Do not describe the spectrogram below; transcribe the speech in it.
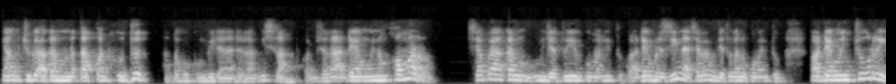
Yang juga akan menetapkan hudud atau hukum pidana dalam Islam. Kalau misalkan ada yang minum khamar, siapa yang akan menjatuhi hukuman itu? Kalau ada yang berzina, siapa yang menjatuhkan hukuman itu? Kalau ada yang mencuri,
